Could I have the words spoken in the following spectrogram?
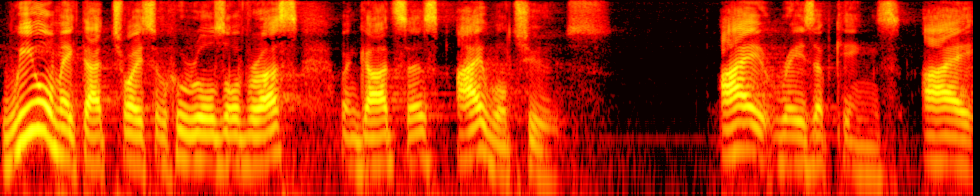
we will make that choice of who rules over us when God says, I will choose. I raise up kings, I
